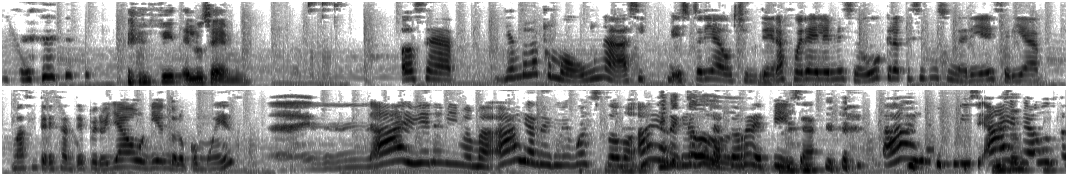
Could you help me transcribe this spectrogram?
fit el UCM. O sea, viéndolo como una así historia ochentera fuera del MCU, creo que sí funcionaría y sería más interesante, pero ya uniéndolo como es. eh, Ay, viene mi mamá. Ay, arreglemos todo. Ay, arreglemos la torre de pizza. Ay, dice, ay, me gusta.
